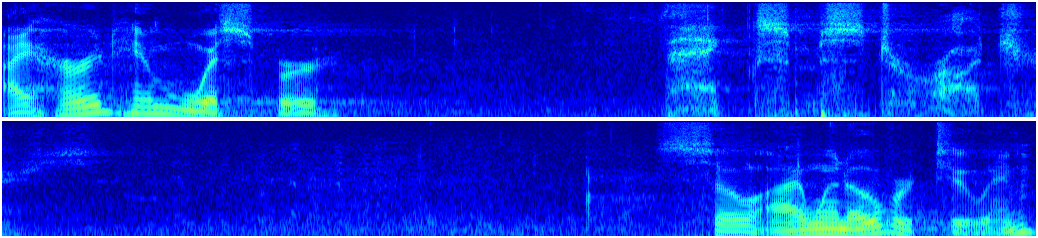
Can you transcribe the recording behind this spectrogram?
I heard him whisper, Thanks, Mr. Rogers. So I went over to him,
